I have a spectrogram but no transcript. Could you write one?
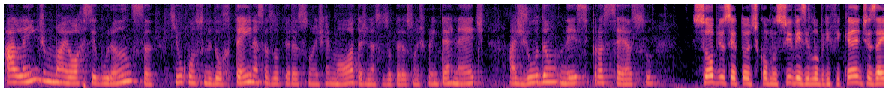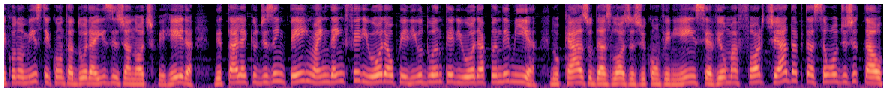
além de uma maior segurança que o consumidor tem nessas operações remotas, nessas operações para a internet, ajudam nesse processo Sobre o setor de combustíveis e lubrificantes, a economista e contadora Isis Janotti Ferreira detalha que o desempenho ainda é inferior ao período anterior à pandemia. No caso das lojas de conveniência, vê uma forte adaptação ao digital,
